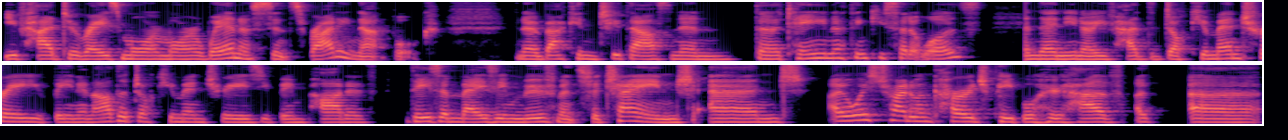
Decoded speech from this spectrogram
you've had to raise more and more awareness since writing that book. You know, back in 2013, I think you said it was. And then, you know, you've had the documentary, you've been in other documentaries, you've been part of these amazing movements for change. And I always try to encourage people who have a, a,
